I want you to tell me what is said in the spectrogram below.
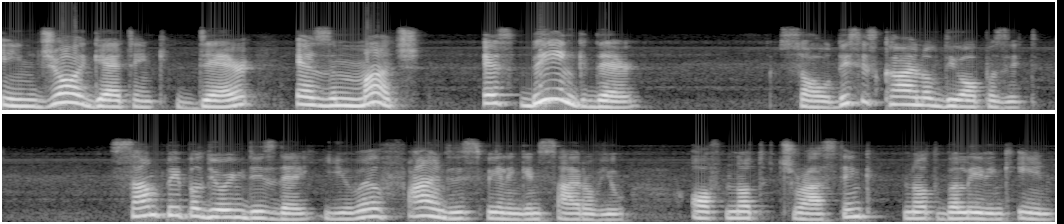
Enjoy getting there as much as being there. So this is kind of the opposite. Some people during this day, you will find this feeling inside of you of not trusting, not believing in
